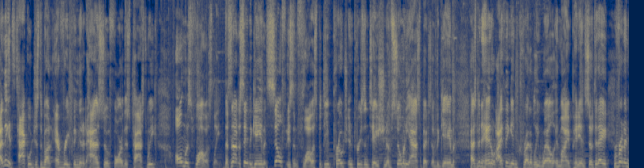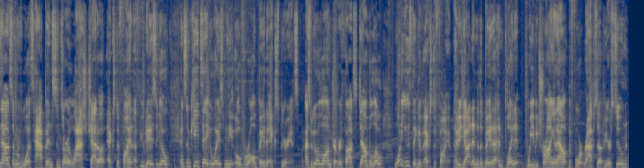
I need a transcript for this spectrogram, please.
I think it's tackled just about everything that it has so far this past week almost flawlessly. That's not to say the game itself isn't flawless, but the approach and presentation of so many aspects of the game has been handled, I think, incredibly well in my opinion. So today, we're running down some of what's happened since our last chat about XDefiant a few days ago and some key takeaways from the overall beta experience. As we go along, drop your thoughts down below. What do you think of XDefiant? Have you gotten into the beta and played it? Will you be trying it out before it wraps up here soon?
